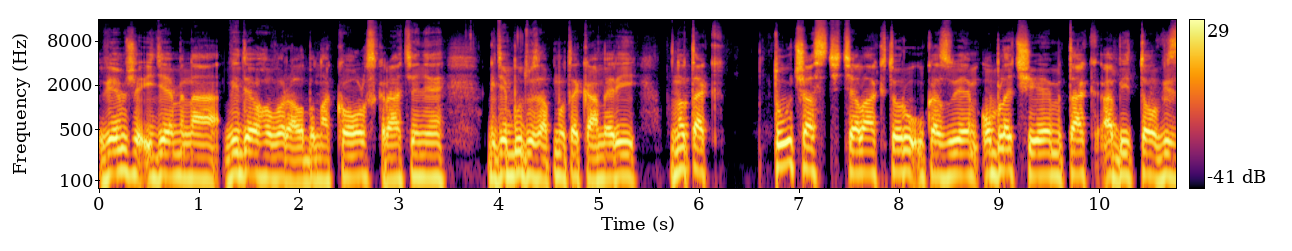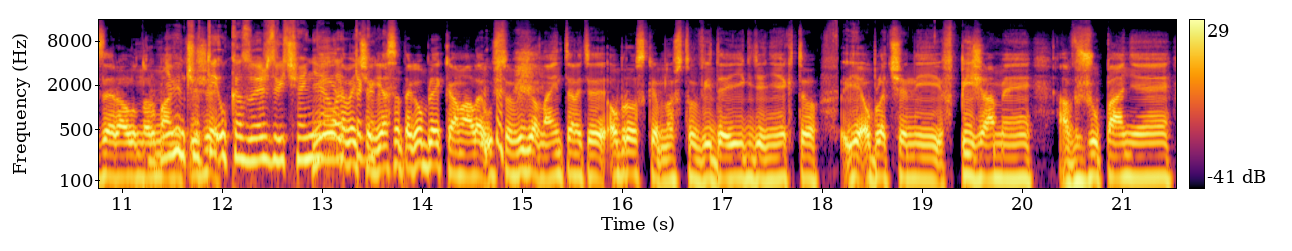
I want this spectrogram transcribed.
viem, že idem na videohovor alebo na call skrátenie, kde budú zapnuté kamery, no tak tú časť tela, ktorú ukazujem, oblečiem tak, aby to vyzeralo normálne. Neviem, čo Čiže- ty ukazuješ zvyčajne, nie, ale no veď, tak... ja sa tak obliekam, ale už som videl na internete obrovské množstvo videí, kde niekto je oblečený v pyžame a v župane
